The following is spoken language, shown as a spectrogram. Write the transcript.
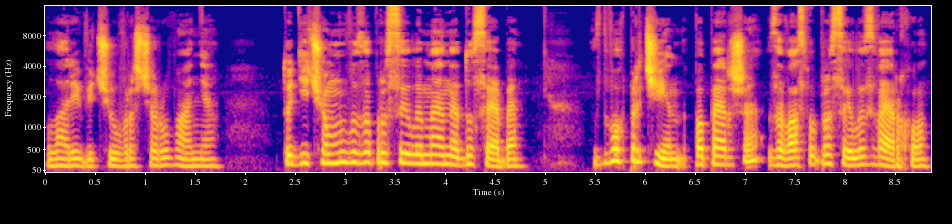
Ларі відчув розчарування. Тоді чому ви запросили мене до себе? З двох причин. По-перше, за вас попросили зверху.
